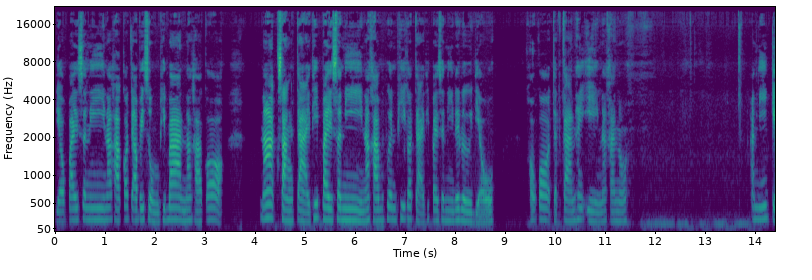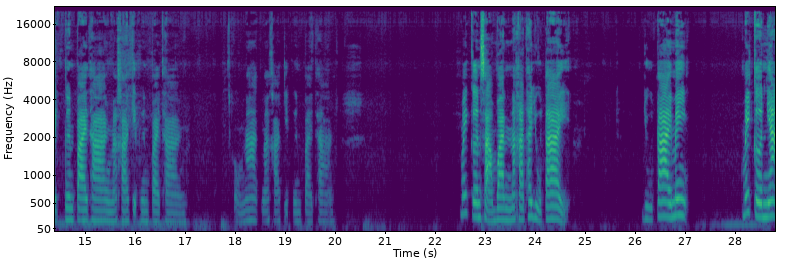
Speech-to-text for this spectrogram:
เดี๋ยวไปรษณีนะคะ ก็จะเอาไปส่งที่บ้านนะคะ ก็นาคสั่งจ่ายที่ไปรษณีนะคะ เพื่อนๆพี่ก็จ่ายที่ไปรษณีได้เลยเดี๋ยว เขาก็จัดการให้เองนะคะเนาะอันนี้เก็บเงินปลายทางนะคะ เก็บเงินปลายทางของนาคนะคะ เก็บเงินปลายทาง ไม่เกินสามวันนะคะ ถ้าอยู่ใต้ อยู่ใต้ไม่ไม่เกินเนี้ย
